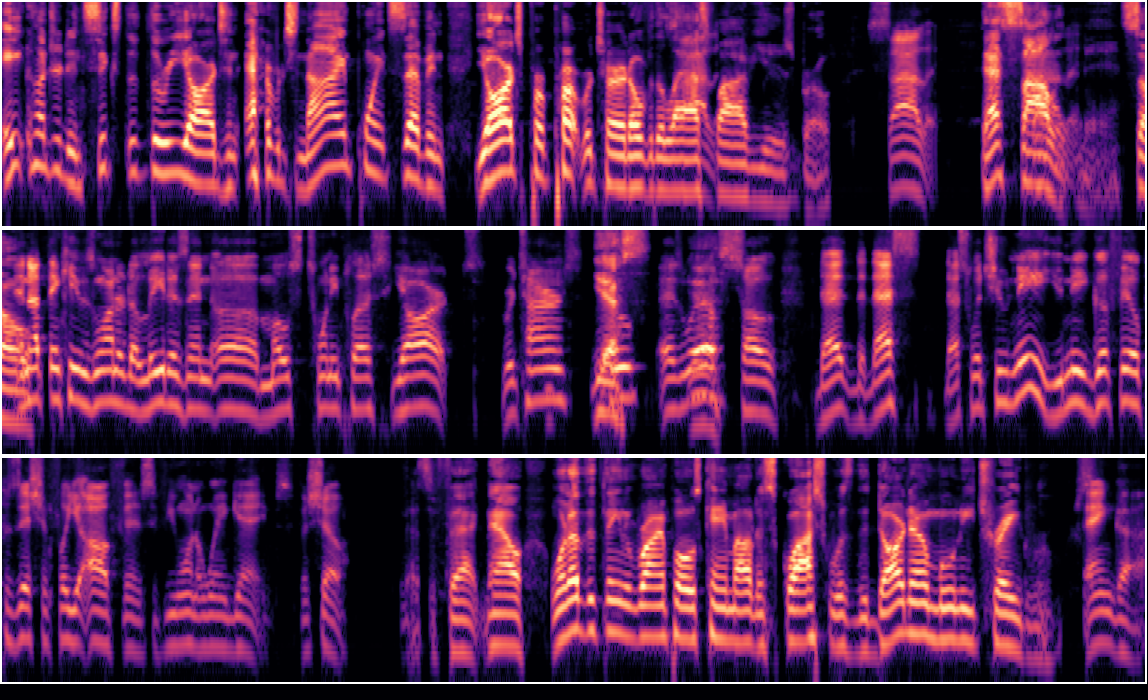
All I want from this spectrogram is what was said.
863 yards and average 9.7 yards per punt return over the last Solid. five years, bro. solid. That's solid, Solid. man. So And I think he was one of the leaders in uh most 20 plus yards returns too, Yes, as well. yes. So that that- that's that's what you need. You need good field position for your offense if you want to win games for sure. that's a fact. Now, one other thing that Ryan Poles came out and squashed was the Darnell Mooney trade rumors. Thank God.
